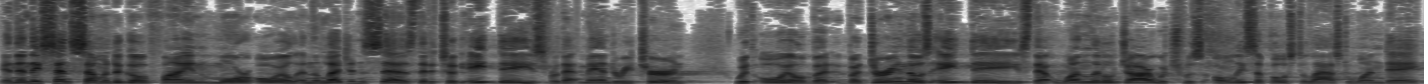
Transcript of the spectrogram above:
And then they sent someone to go find more oil. And the legend says that it took eight days for that man to return with oil. But, but during those eight days, that one little jar, which was only supposed to last one day,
